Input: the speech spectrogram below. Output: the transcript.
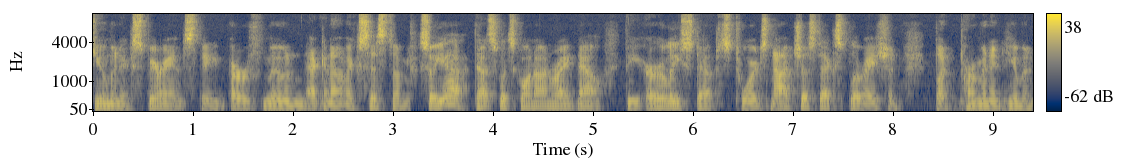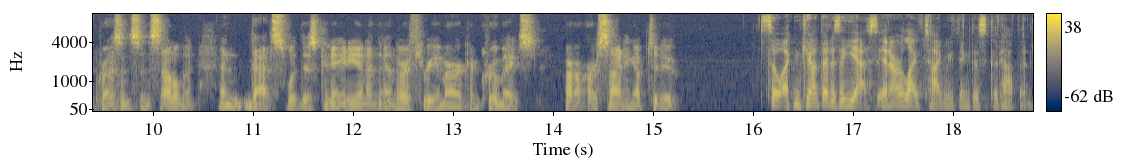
human experience, the Earth Moon economic system. So, yeah, that's what's going on right now. The early steps towards not just exploration, but permanent human presence and settlement. And that's what this Canadian and, and their three American crewmates are, are signing up to do. So, I can count that as a yes. In our lifetime, you think this could happen?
